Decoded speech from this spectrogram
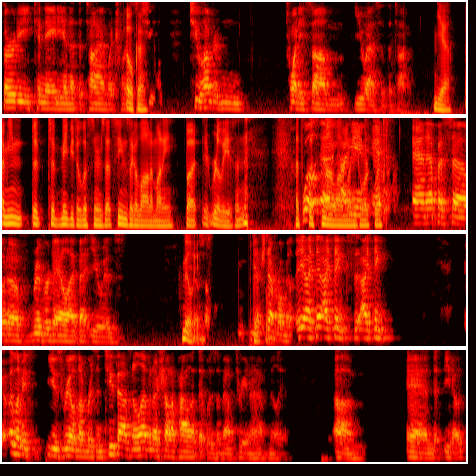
30 Canadian at the time, which was okay. two, 220 some US at the time. Yeah. I mean, to, to, maybe to listeners, that seems like a lot of money, but it really isn't. that's, well, that's not a lot of money mean, to work an, with. An episode of Riverdale, I bet you, is millions. You know, yeah, several million. I, th- I think, I think, uh, let me use real numbers. In 2011, I shot a pilot that was about three and a half million. Um, and you know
